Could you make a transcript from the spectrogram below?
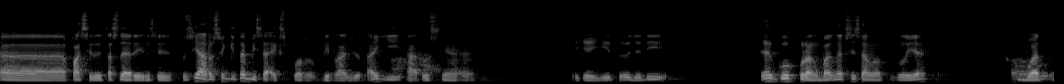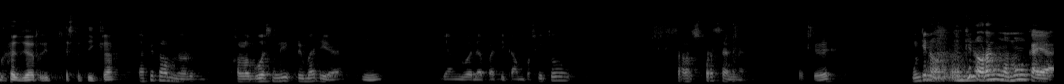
eh, fasilitas dari institusi harusnya kita bisa eksplor lebih lanjut lagi harusnya. Ya, kayak gitu. Jadi ya gue kurang banget sih sama kuliah Kalau buat gua- belajar estetika. Tapi kalau menurut kalau gue sendiri pribadi ya Hmm. yang gue dapat di kampus itu 100% men. Oke. Mungkin mungkin orang ngomong kayak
